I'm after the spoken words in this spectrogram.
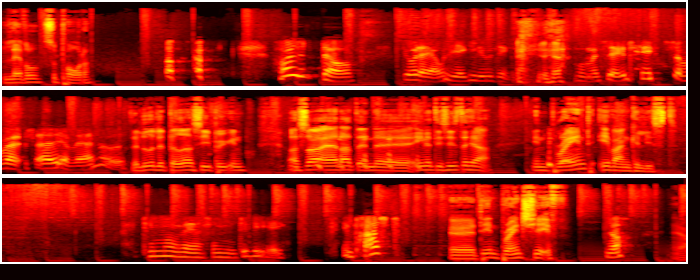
level supporter. Hold da op. Det var da ærgerligt, jeg ikke levede dengang. Ja. Hvor man sagde det, så, var, så havde jeg været noget. Det lyder lidt bedre at sige i byen. Og så er der den, øh, en af de sidste her. En brand evangelist. Det må være sådan, det ved jeg ikke. En præst? Øh, det er en brandchef. Nå, Ja.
